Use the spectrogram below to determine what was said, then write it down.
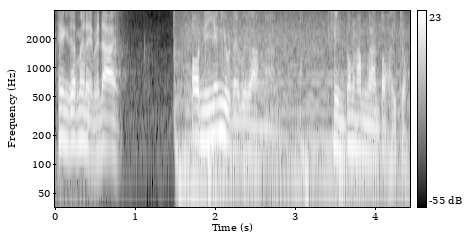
เพลงจะไปไหนไม่ได้ ตอนนี้ยังอยู่ในเวลางาน เพลงต้องทำงานต่อให้จบ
